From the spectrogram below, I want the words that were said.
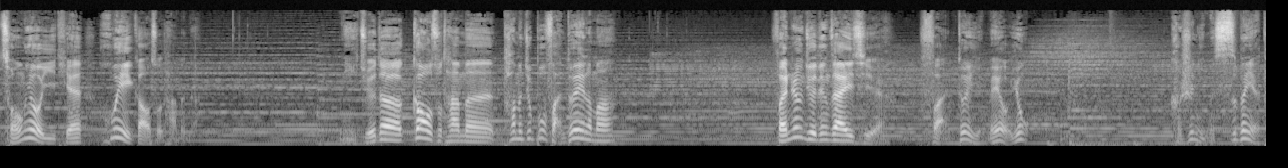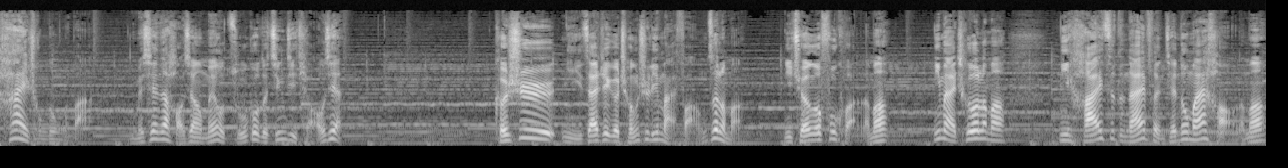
总有一天会告诉他们的。你觉得告诉他们，他们就不反对了吗？反正决定在一起，反对也没有用。可是你们私奔也太冲动了吧？你们现在好像没有足够的经济条件。可是你在这个城市里买房子了吗？你全额付款了吗？你买车了吗？你孩子的奶粉钱都买好了吗？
